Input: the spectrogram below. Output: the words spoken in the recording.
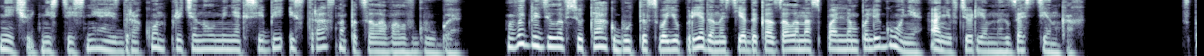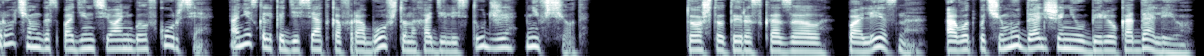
Ничуть не стесняясь, дракон притянул меня к себе и страстно поцеловал в губы. Выглядело все так, будто свою преданность я доказала на спальном полигоне, а не в тюремных застенках. Впрочем, господин Сюань был в курсе, а несколько десятков рабов, что находились тут же, не в счет. «То, что ты рассказал, полезно, а вот почему дальше не уберег Адалию?»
